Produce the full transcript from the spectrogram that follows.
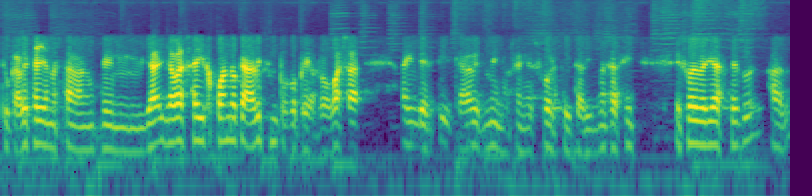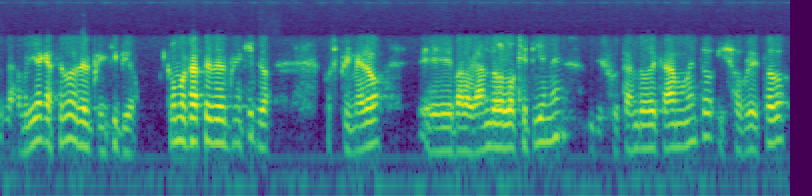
tu cabeza ya no está, ya, vas a ir jugando cada vez un poco peor, o vas a, invertir cada vez menos en esfuerzo y tal, y no es así. Eso debería hacerlo, ha- habría que hacerlo desde el principio. ¿Cómo se hace desde el principio? Pues primero eh, valorando lo que tienes, disfrutando de cada momento y sobre todo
